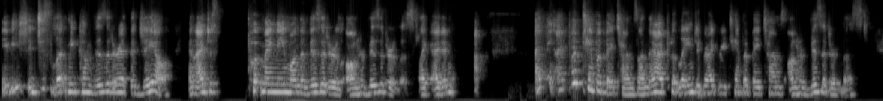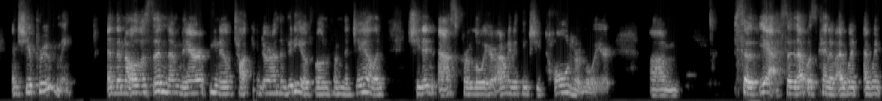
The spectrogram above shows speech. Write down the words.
maybe she'd just let me come visit her at the jail. And I just put my name on the visitor on her visitor list. Like I didn't I think I put Tampa Bay Times on there. I put Lane DeGregory Tampa Bay Times on her visitor list and she approved me. And then all of a sudden I'm there, you know, talking to her on the video phone from the jail. And she didn't ask her lawyer. I don't even think she told her lawyer. Um, so yeah, so that was kind of, I went, I went,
